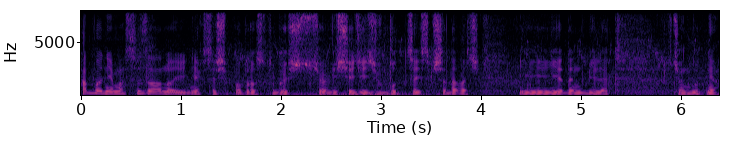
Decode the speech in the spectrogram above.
Albo nie ma sezonu i nie chce się po prostu gościowi siedzieć w budce i sprzedawać i jeden bilet w ciągu dnia.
